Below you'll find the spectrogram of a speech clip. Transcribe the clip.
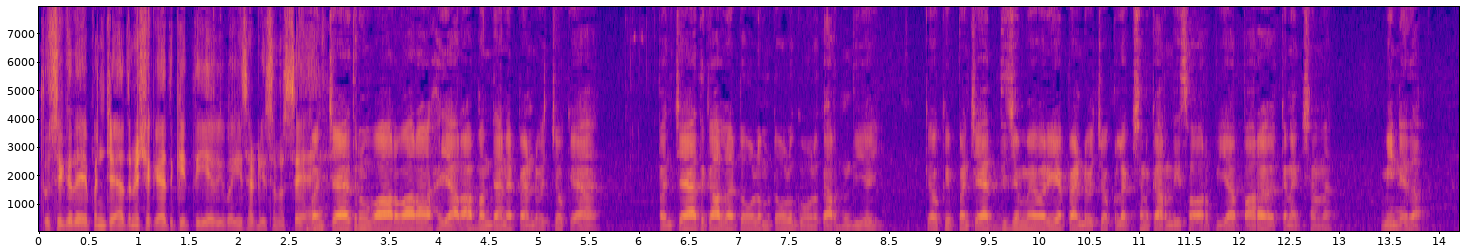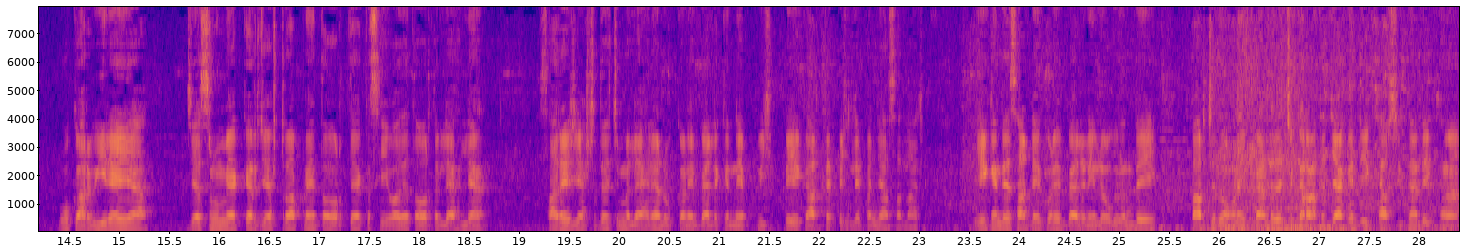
ਤੁਸੀਂ ਕਦੇ ਪੰਚਾਇਤ ਨੂੰ ਸ਼ਿਕਾਇਤ ਕੀਤੀ ਹੈ ਵੀ ਭਾਈ ਸਾਡੀ ਸਮੱਸਿਆ ਹੈ? ਪੰਚਾਇਤ ਨੂੰ ਵਾਰ-ਵਾਰ ਹਜ਼ਾਰਾਂ ਬੰਦਿਆਂ ਨੇ ਪਿੰਡ ਵਿੱਚੋਂ ਕਿਹਾ ਹੈ। ਪੰਚਾਇਤ ਗੱਲ ਟੋਲ ਮਟੋਲ ਗੋਲ ਕਰ ਦਿੰਦੀ ਹੈ ਜੀ। ਕਿਉਂਕਿ ਪੰਚਾਇਤ ਦੀ ਜ਼ਿੰਮੇਵਾਰੀ ਹੈ ਪਿੰਡ ਵਿੱਚੋਂ ਕਲੈਕਸ਼ਨ ਕਰਨ ਦੀ 100 ਰੁਪਿਆ ਪਰ ਕਨੈਕਸ਼ਨ ਮਹੀਨੇ ਦਾ। ਉਹ ਕਰ ਵੀ ਰਹੇ ਆ। ਜਿਸ ਨੂੰ ਮੈਂ ਇੱਕ ਰਜਿਸਟਰ ਆਪਣੇ ਤੌਰ ਤੇ ਇੱਕ ਸੇਵਾ ਦੇ ਤੌਰ ਤੇ ਲਿਖ ਲਿਆ। ਸਾਰੇ ਰਜਿਸਟਰ ਦੇ ਵਿੱਚ ਮੈਂ ਲਿਖ ਲਿਆ ਲੋਕਾਂ ਨੇ ਬਿੱਲ ਕਿੰਨੇ ਪੇ ਕਰਤੇ ਪਿਛਲੇ 5 ਸਾਲਾਂ 'ਚ। ਇਹ ਕਹਿੰਦੇ ਸਾਡੇ ਕੋਲੇ ਬਿੱਲ ਨਹੀਂ ਲੋਕ ਦਿੰਦੇ, ਪਰ ਜਦੋਂ ਹੁਣੇ ਪਿੰਡ ਦੇ ਵਿੱਚ ਘਰਾਂ ਤੇ ਜਾ ਕੇ ਦੇਖਿਆ, ਰਸੀਦਾਂ ਦੇਖਾਂ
